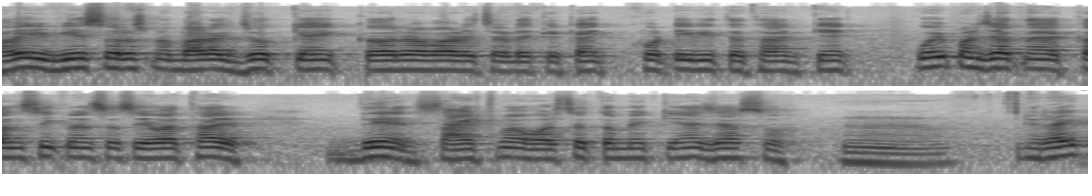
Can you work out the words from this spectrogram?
હવે વીસ વર્ષનો બાળક જો ક્યાંય કરવાળે ચડે કે કંઈક ખોટી રીતે થાય ને ક્યાંક કોઈ પણ જાતના કન્સિક્વન્સીસ એવા થાય દેન સાઠમાં વર્ષે તમે ક્યાં જાશો? રાઈટ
